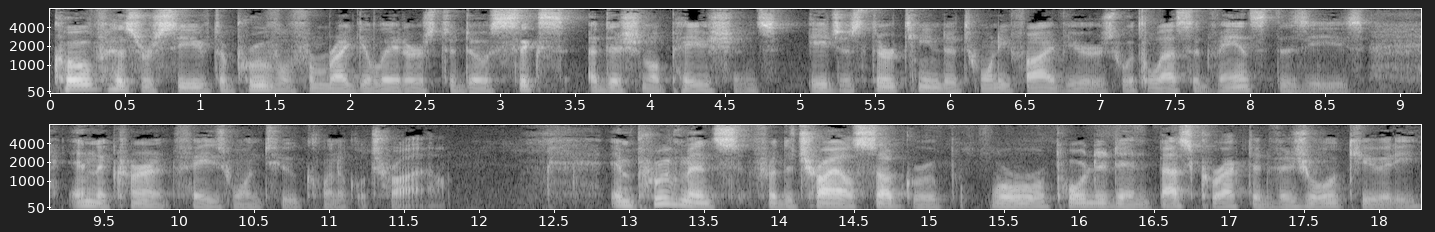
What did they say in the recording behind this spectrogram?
Coave has received approval from regulators to dose six additional patients ages 13 to 25 years with less advanced disease in the current phase 1 2 clinical trial. Improvements for the trial subgroup were reported in best corrected visual acuity,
